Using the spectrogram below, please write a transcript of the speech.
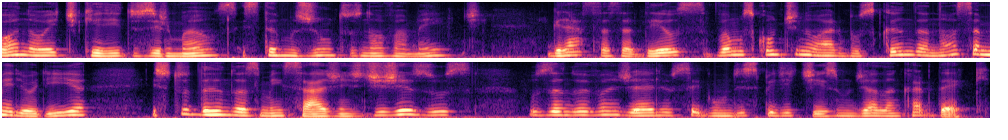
Boa noite, queridos irmãos. Estamos juntos novamente. Graças a Deus, vamos continuar buscando a nossa melhoria, estudando as mensagens de Jesus, usando o Evangelho segundo o Espiritismo de Allan Kardec.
